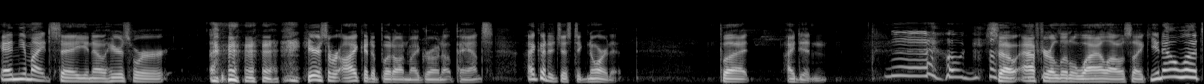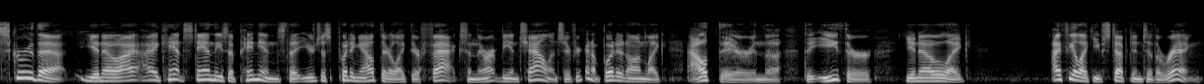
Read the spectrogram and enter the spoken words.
and you might say, you know, here's where here's where I could have put on my grown up pants. I could have just ignored it. But I didn't. So after a little while, I was like, you know what? Screw that. You know, I, I can't stand these opinions that you're just putting out there like they're facts and they aren't being challenged. If you're going to put it on like out there in the, the ether, you know, like I feel like you've stepped into the ring.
